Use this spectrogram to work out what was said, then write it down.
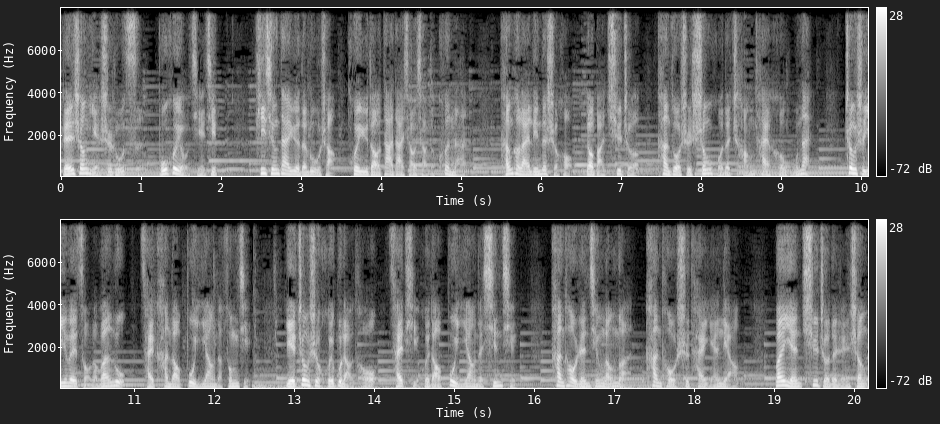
人生也是如此，不会有捷径。披星戴月的路上会遇到大大小小的困难，坎坷来临的时候，要把曲折看作是生活的常态和无奈。正是因为走了弯路，才看到不一样的风景；也正是回不了头，才体会到不一样的心情。看透人情冷暖，看透世态炎凉。蜿蜒曲折的人生，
